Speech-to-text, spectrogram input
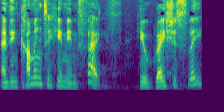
And in coming to Him in faith, He'll graciously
